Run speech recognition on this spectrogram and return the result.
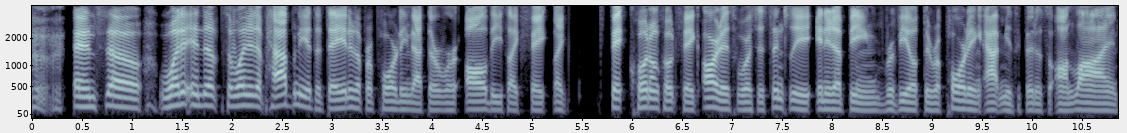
and so what ended up so what ended up happening is that they ended up reporting that there were all these like fake like fake quote unquote fake artists, which essentially ended up being revealed through reporting at Music Business Online,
